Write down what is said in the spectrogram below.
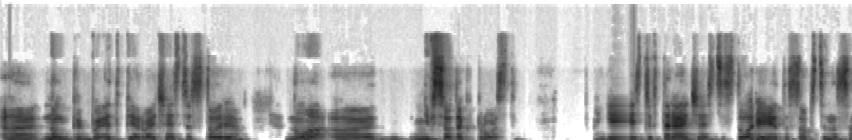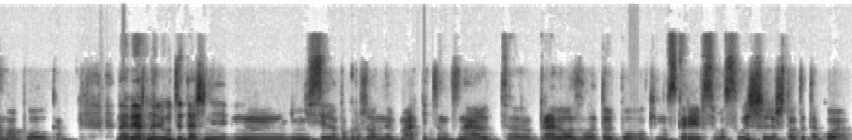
А, ну, как бы это первая часть истории, но а, не все так просто. Есть и вторая часть истории, это, собственно, сама полка. Наверное, люди, даже не, не сильно погруженные в маркетинг, знают э, правила золотой полки. Ну, скорее всего, слышали что-то такое.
